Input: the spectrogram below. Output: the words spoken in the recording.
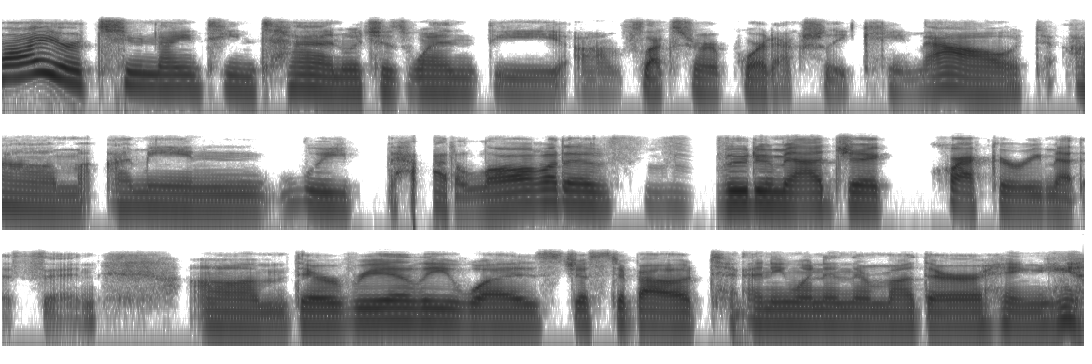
prior to 1910, which is when the um, Flexner report actually came out, um, I mean, we had a lot of voodoo magic quackery medicine. Um, there really was just about anyone and their mother hanging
